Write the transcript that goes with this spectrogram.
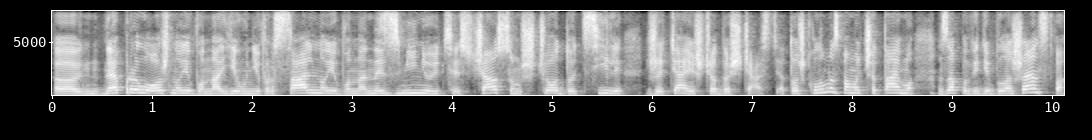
е, неприложною, вона є універсальною, вона не змінюється з часом щодо цілі життя і щодо щастя. Тож, коли ми з вами читаємо заповіді блаженства,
